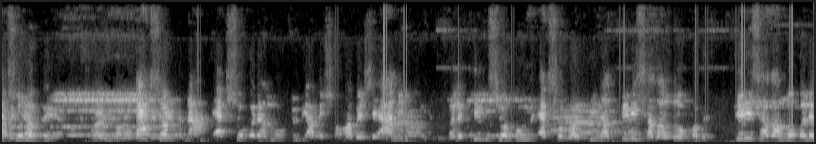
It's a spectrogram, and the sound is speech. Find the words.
একশো লোক একশো না একশো করে লোক যদি আমি সমাবেশে আনি তাহলে তিনশো গুণ একশো করে তিন হাজার তিরিশ হাজার লোক হবে। তিরিশ হাজার লোক হলে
